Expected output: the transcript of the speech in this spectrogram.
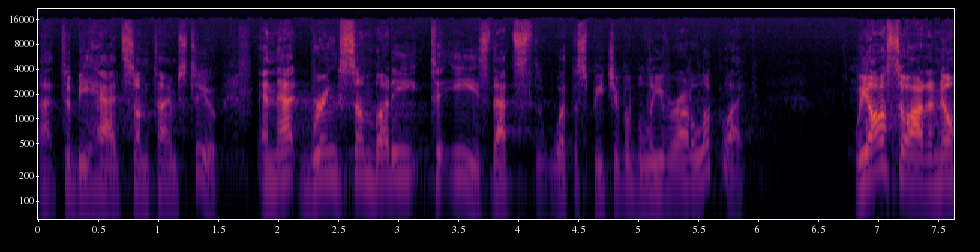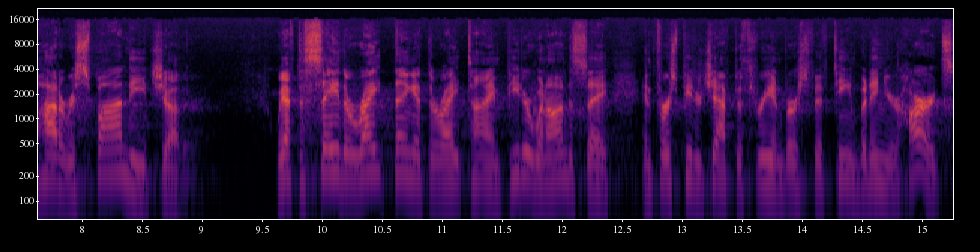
uh, to be had sometimes too. And that brings somebody to ease. That's what the speech of a believer ought to look like. We also ought to know how to respond to each other. We have to say the right thing at the right time. Peter went on to say in 1 Peter chapter 3 and verse 15, "But in your hearts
